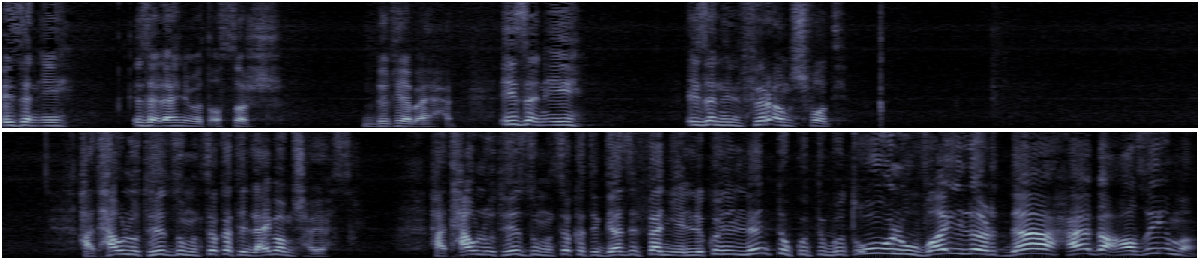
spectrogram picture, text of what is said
اذا إيه؟ اذا الأهلي ما يتأثرش بغياب أي حد. اذا إيه؟ اذا الفرقة مش فاضية. هتحاولوا تهزوا من ثقة اللعيبة مش هيحصل. هتحاولوا تهزوا من ثقة الجهاز الفني اللي كن... اللي أنتوا كنتوا بتقولوا فايلر ده حاجة عظيمة.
